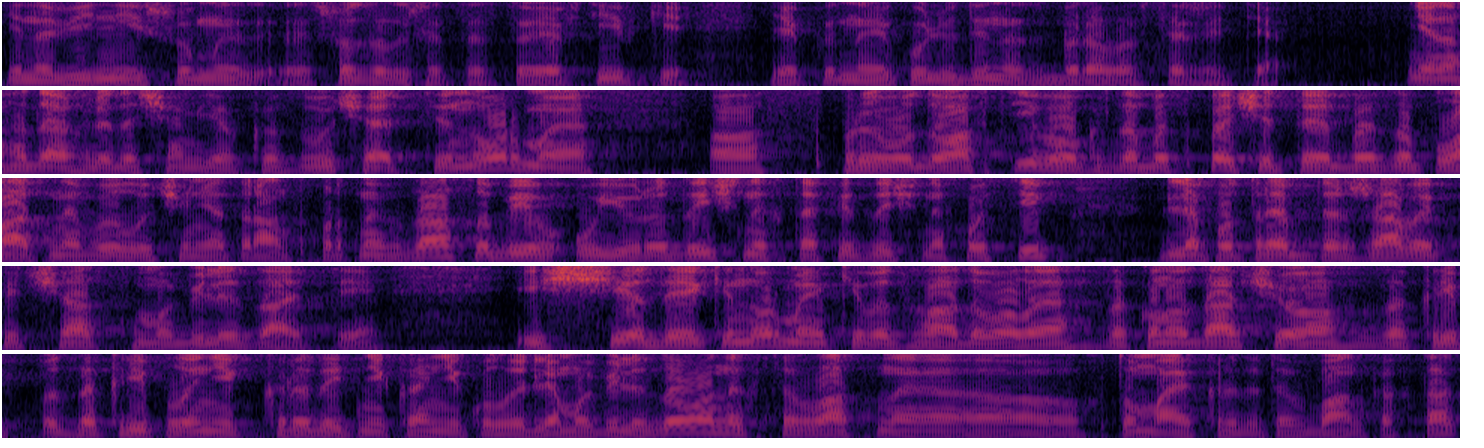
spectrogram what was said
і на війні що, ми, що залишиться з тої автівки, на яку людина збирала все життя. Я нагадаю глядачам, як звучать ці норми е, з приводу автівок, забезпечити безоплатне вилучення транспортних засобів у юридичних та фізичних осіб для потреб держави під час мобілізації. І ще деякі норми, які ви згадували, законодавчо закріп, закріплені кредитні канікули для мобілізованих. Це власне е, хто має кредити в банках, так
